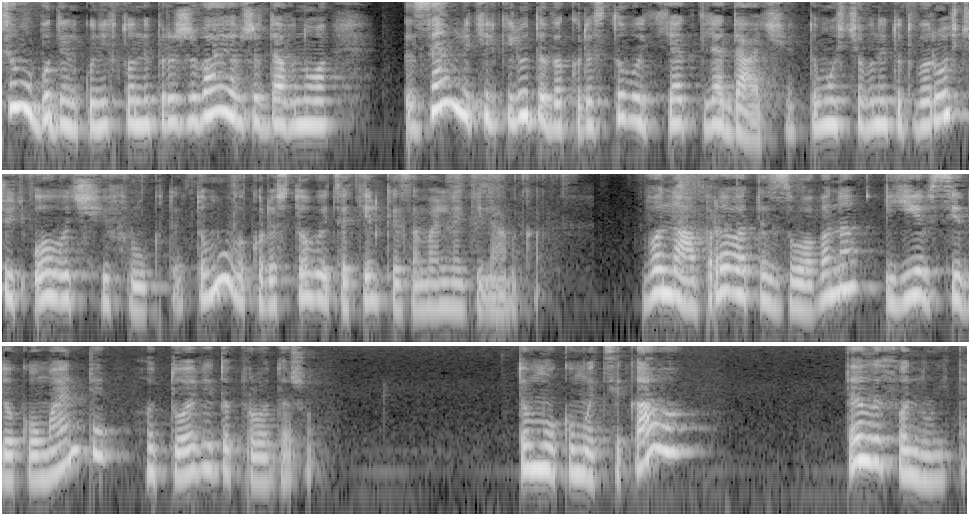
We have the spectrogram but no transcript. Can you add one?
В цьому будинку ніхто не проживає вже давно. Землю тільки люди використовують як для дачі, тому що вони тут вирощують овочі і фрукти, тому використовується тільки земельна ділянка. Вона приватизована, є всі документи, готові до продажу. Тому, кому цікаво, телефонуйте.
